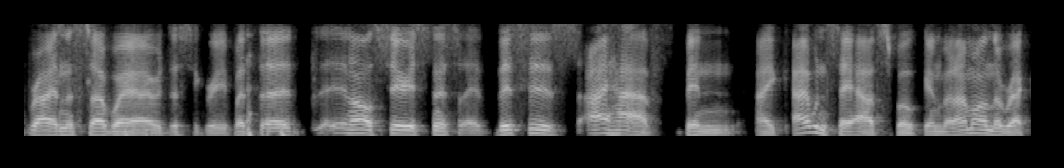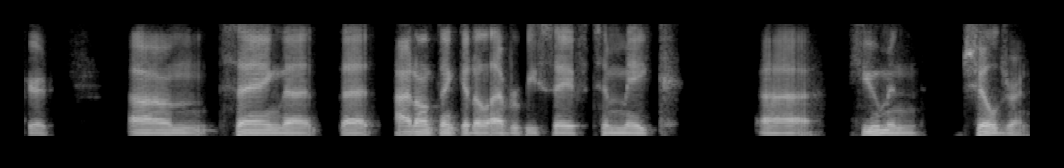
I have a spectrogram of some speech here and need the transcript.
riding the subway, I would disagree, but the, in all seriousness, uh, this is I have been I I wouldn't say outspoken, but I'm on the record um, saying that that I don't think it'll ever be safe to make uh, human children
